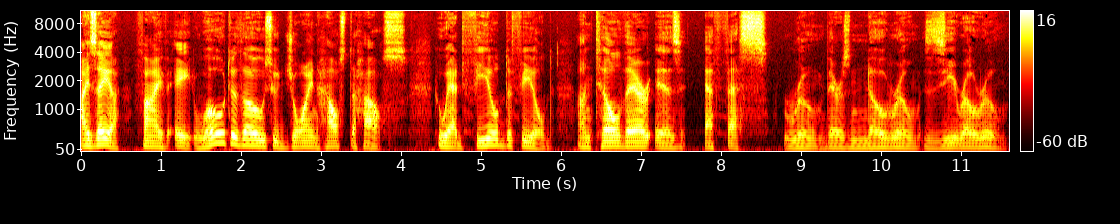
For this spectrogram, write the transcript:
Isaiah 5 8 Woe to those who join house to house, who add field to field, until there is ephes room. There is no room, zero room,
